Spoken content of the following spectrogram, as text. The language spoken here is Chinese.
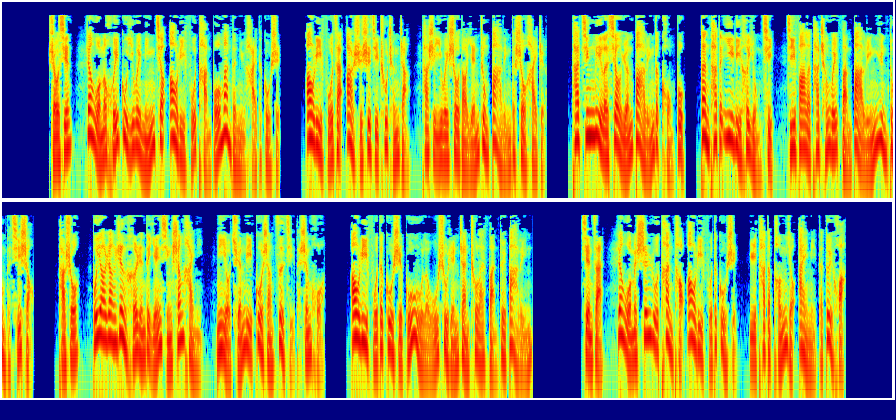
首先，让我们回顾一位名叫奥利弗·坦博曼的女孩的故事。奥利弗在二十世纪初成长，她是一位受到严重霸凌的受害者。她经历了校园霸凌的恐怖，但她的毅力和勇气激发了她成为反霸凌运动的旗手。她说：“不要让任何人的言行伤害你，你有权利过上自己的生活。”奥利弗的故事鼓舞了无数人站出来反对霸凌。现在。让我们深入探讨奥利弗的故事与他的朋友艾米的对话。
